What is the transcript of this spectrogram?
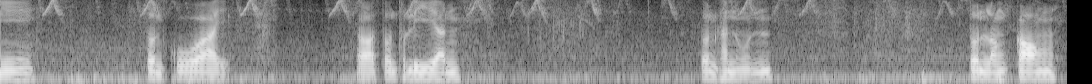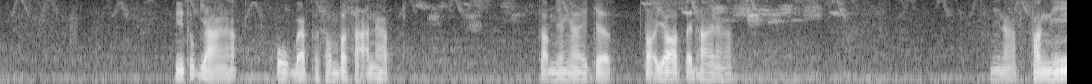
มีต้นกล้วยก็ต้นทุเรียน ต้นขนุน ต้นลองกอง มีทุกอย่างนะครับ ปลูกแบบผสมผสานนะครับทำยังไงจะต่อยอดไปได้นะครับ นี่นะครับ ฝั่งนี้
